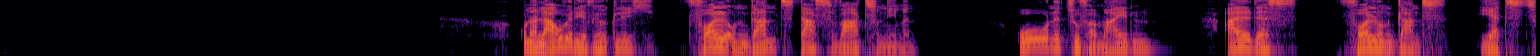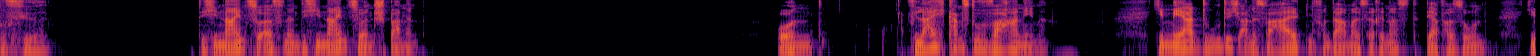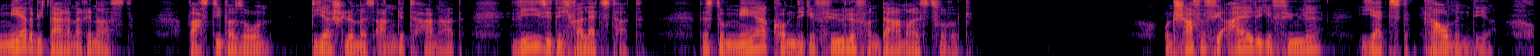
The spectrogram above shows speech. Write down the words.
Und erlaube dir wirklich voll und ganz das wahrzunehmen, ohne zu vermeiden, all das voll und ganz jetzt zu fühlen dich hinein zu öffnen, dich hinein zu entspannen. Und vielleicht kannst du wahrnehmen, je mehr du dich an das Verhalten von damals erinnerst, der Person, je mehr du dich daran erinnerst, was die Person dir Schlimmes angetan hat, wie sie dich verletzt hat, desto mehr kommen die Gefühle von damals zurück und schaffe für all die Gefühle jetzt Raum in dir.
